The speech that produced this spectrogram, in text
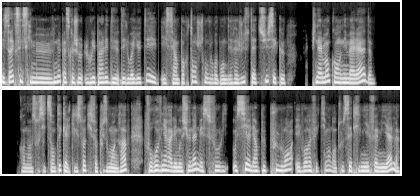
Mais c'est vrai que c'est ce qui me venait parce que je, voulais parler des loyautés et, c'est important, je trouve, je rebondirai juste là-dessus, c'est que finalement, quand on est malade, quand on a un souci de santé, quel qu'il soit, qu'il soit plus ou moins grave, faut revenir à l'émotionnel, mais il faut aussi aller un peu plus loin et voir effectivement dans toute cette lignée familiale.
